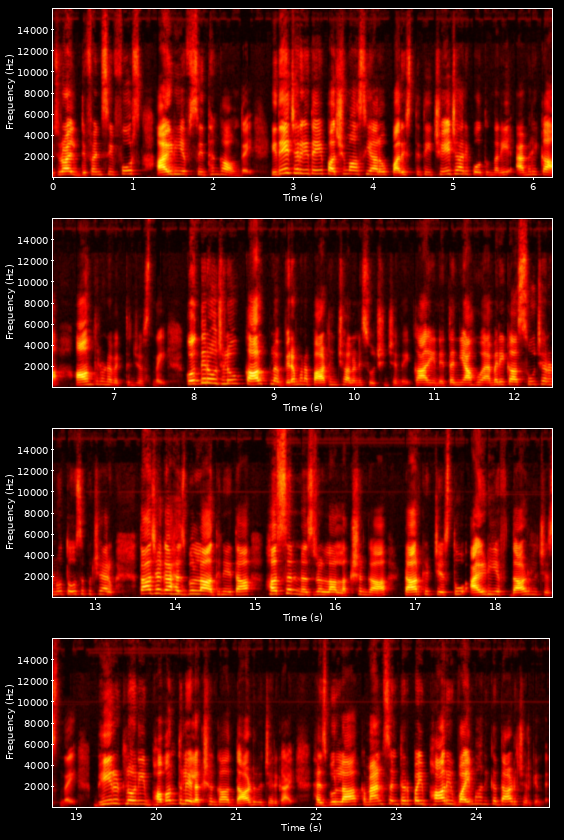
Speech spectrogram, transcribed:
ఇజ్రాయెల్ డిఫెన్సివ్ ఫోర్స్ ఐడిఎఫ్ సిద్ధంగా ఉంది. ఇదే జరిగితే పశ్చిమాసియాలో పరిస్థితి చే చేజారిపోతుందని అమెరికా ఆందోళన వ్యక్తం చేస్తుంది. కొద్ది రోజులు కాల్పుల విరమణ పాటించాలని సూచించింది. కానీ నెతన్యాహు అమెరికా సూచనను తోసిపుచ్చారు. తాజాగా హెజ్బుల్లా అధినేత హసన్ నజ్రల్లా లక్ష్యంగా టార్గెట్ చేస్తూ ఐడిఎఫ్ దాడులు చేసింది భీరుట్లోని భవంతులే లక్ష్యంగా దాడులు జరిగాయి. హెజ్బుల్లా కమాండ్ సెంటర్ పై భారీ వైమానిక దాడి జరిగింది.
